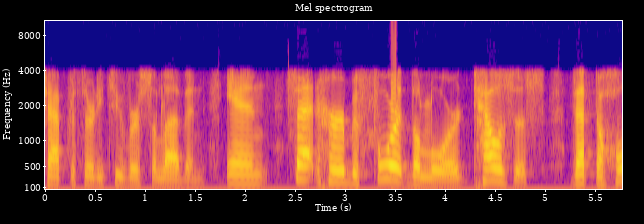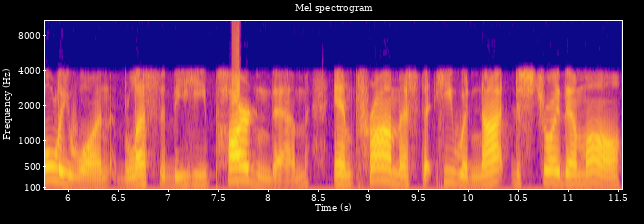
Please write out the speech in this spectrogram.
chapter 32 verse 11. And set her before the Lord tells us that the Holy One, blessed be He, pardoned them and promised that He would not destroy them all,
